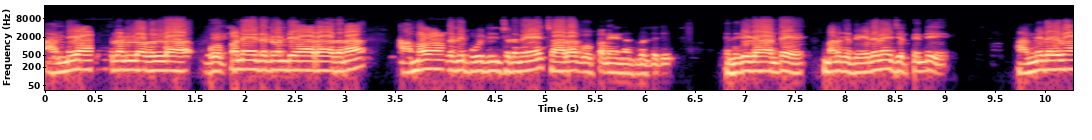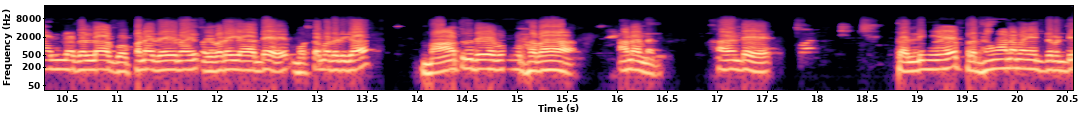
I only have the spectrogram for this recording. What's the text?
అన్ని ఆరాధనలో కల్లా గొప్పనైనటువంటి ఆరాధన అమ్మవారిని పూజించడమే చాలా గొప్పనైనటువంటిది. ఎందుకయ్యా అంటే మనకి వేదమే చెప్పింది అన్ని దైవాలలో కల్లా గొప్పన దైవం ఎవరయ్యా అంటే మొట్టమొదటిగా మాతృదేవో భవ అని అన్నది. అంటే తల్లియే ప్రధానమైనటువంటి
